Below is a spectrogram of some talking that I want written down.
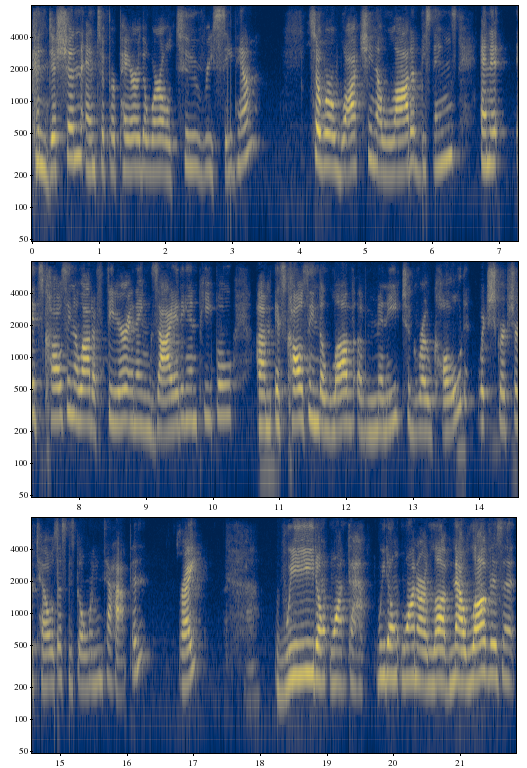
condition and to prepare the world to receive him. So we're watching a lot of these things, and it it's causing a lot of fear and anxiety in people. Um, it's causing the love of many to grow cold, which Scripture tells us is going to happen, right? We don't want that. We don't want our love. Now, love isn't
